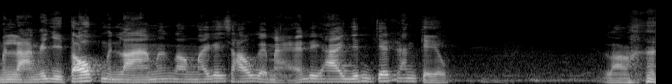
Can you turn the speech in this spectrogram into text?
mình làm cái gì tốt, mình làm còn mấy cái xấu rồi mẹ đi, ai dính chết răng chịu. Là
